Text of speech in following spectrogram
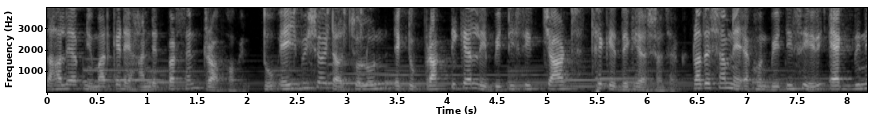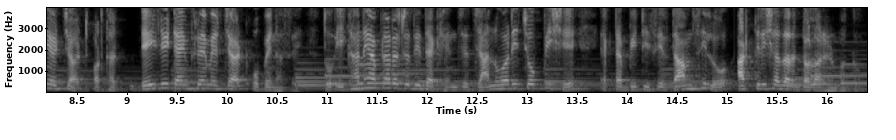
তাহলে আপনি মার্কেটে হান্ড্রেড পার্সেন্ট ড্রপ হবেন। তো এই বিষয়টা চলুন একটু প্র্যাকটিক্যালি বিটিসির চার্ট থেকে দেখে আসা যাক। আপনাদের সামনে এখন বিটিসির একদিনের চার্ট অর্থাৎ ডেইলি টাইম ফ্রেমের চার্ট ওপেন আছে। তো এখানে আপনারা যদি দেখেন যে জানুয়ারি চব্বিশে একটা বিটিসির দাম ছিল আটত্রিশ হাজার ডলারের মতো।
